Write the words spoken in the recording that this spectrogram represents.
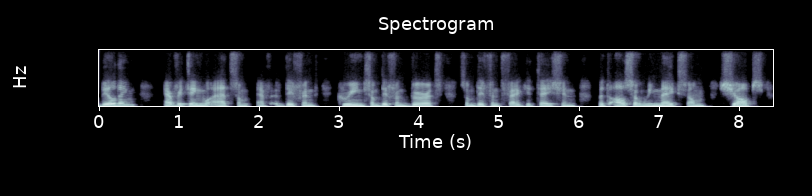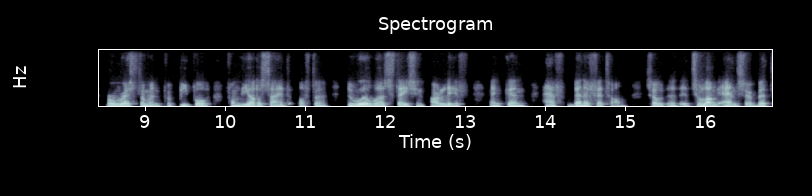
building, everything will add some different green, some different birds, some different vegetation, but also we make some shops or restaurant for people from the other side of the, the railway station are live and can have benefit from. So it's a long answer, but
